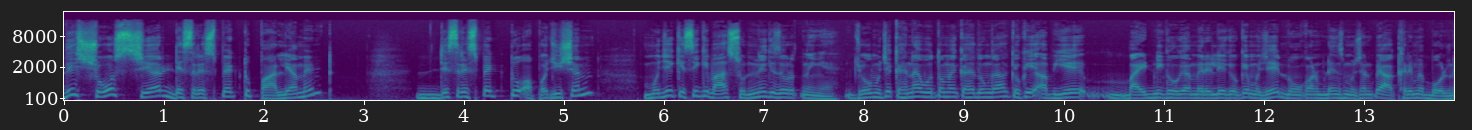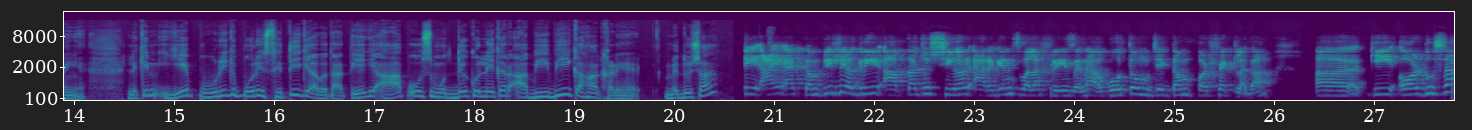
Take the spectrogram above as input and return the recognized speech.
This shows sheer disrespect to parliament disrespect to opposition मुझे किसी की बात सुनने की ज़रूरत नहीं है। जो मुझे कहना है वो तो मैं कह दूँगा, क्योंकि अब ये बाइडनिक हो गया मेरे लिए, क्योंकि मुझे नो कॉन्फिडेंस मोशन पे आखिरी में बोलना ही है। लेकिन ये पूरी की पूरी स्थिति क्या बताती है कि आप उस मुद्दे को लेकर अभी भी कहाँ खड़े हैं? मेदुषा आई आई कंप्लीटली अग्री आपका जो शेयर एरोगेंस वाला फ्रेज है ना, वो तो मुझे एकदम परफेक्ट लगा। कि और दूसरा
